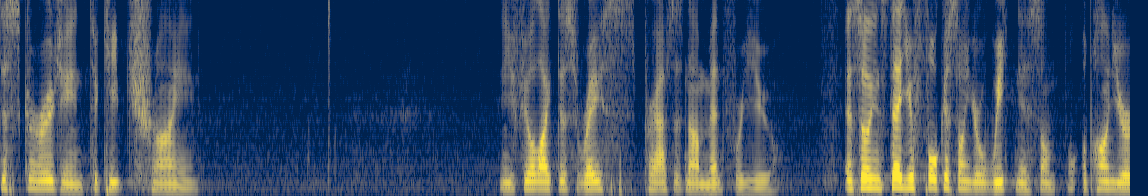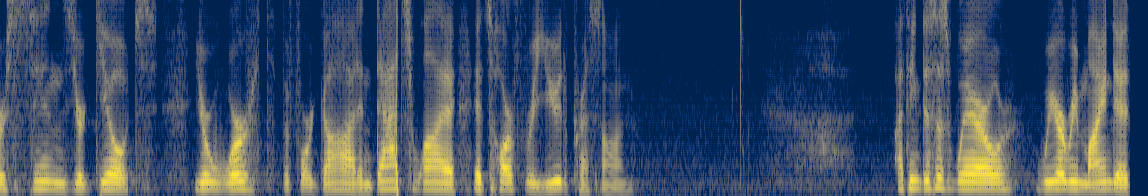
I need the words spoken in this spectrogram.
discouraging to keep trying. And you feel like this race perhaps is not meant for you. And so instead, you focus on your weakness, on, upon your sins, your guilt, your worth before God. And that's why it's hard for you to press on. I think this is where we are reminded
